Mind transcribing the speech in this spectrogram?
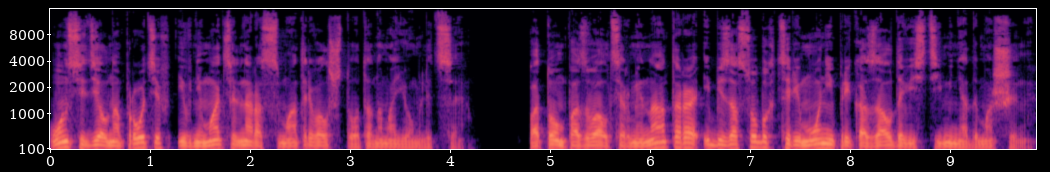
он сидел напротив и внимательно рассматривал что-то на моем лице. Потом позвал терминатора и без особых церемоний приказал довести меня до машины.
